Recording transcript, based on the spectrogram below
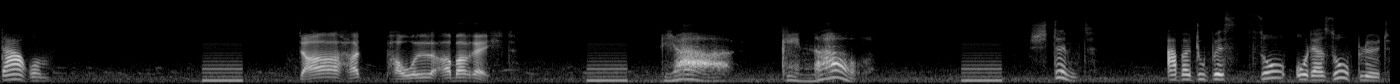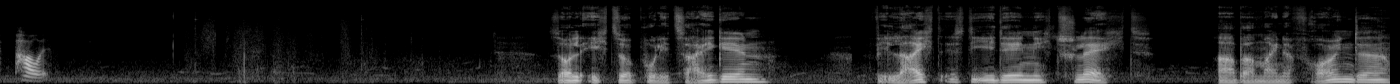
Darum. Da hat Paul aber recht. Ja, genau. Stimmt. Aber du bist so oder so blöd, Paul. Soll ich zur Polizei gehen? Vielleicht ist die Idee nicht schlecht, aber meine Freunde.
